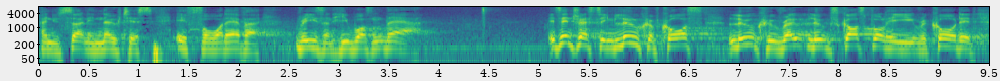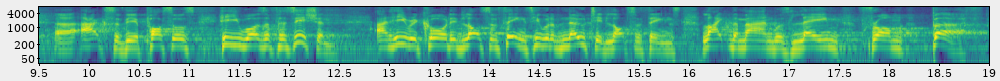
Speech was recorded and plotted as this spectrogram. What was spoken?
And you'd certainly notice if for whatever reason he wasn't there. It's interesting, Luke, of course, Luke, who wrote Luke's gospel, he recorded uh, Acts of the Apostles, he was a physician and he recorded lots of things. He would have noted lots of things, like the man was lame from birth.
